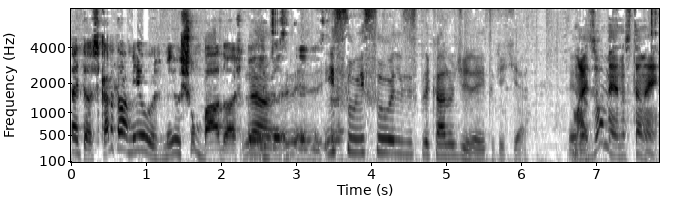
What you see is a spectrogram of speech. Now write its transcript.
É, então, esse cara tava meio, meio chumbado, acho. Não, isso, né? isso eles explicaram direito o que que é. Entendeu? Mais ou menos também.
